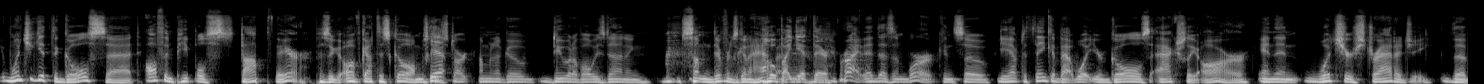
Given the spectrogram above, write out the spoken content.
know, once you get the goal set, often people stop there because they go, "Oh, I've got this goal. I'm just going to start. I'm going to go do what I've always done, and something different is going to happen." Hope I get there. Right. That doesn't work. And so you have to think about what your goals actually are, and then what's your strategy. The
